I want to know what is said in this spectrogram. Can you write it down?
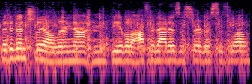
but eventually I'll learn that and be able to offer that as a service as well.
